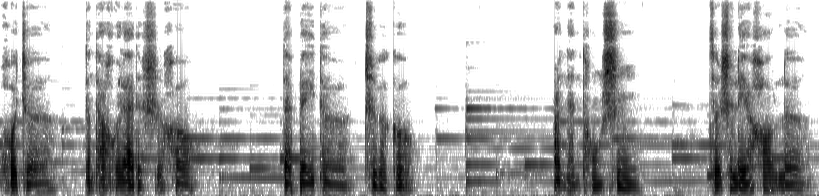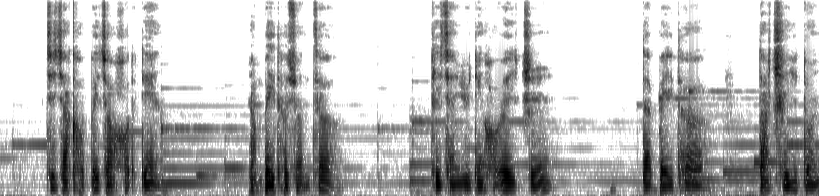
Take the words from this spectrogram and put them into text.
或者等他回来的时候，带贝特吃个够。”而男同事则是列好了几家口碑较好的店。让贝特选择，提前预定好位置，带贝特大吃一顿。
